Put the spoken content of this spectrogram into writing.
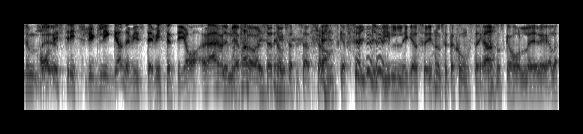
Som, Har vi stridsflyg liggande? Visst, det visste inte jag. Det men jag förutsätter också att det är franska frivilliga så inom citationstecken Ja. som ska hålla i det hela.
